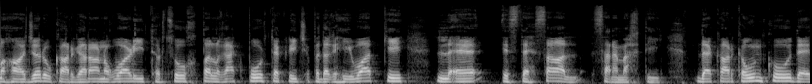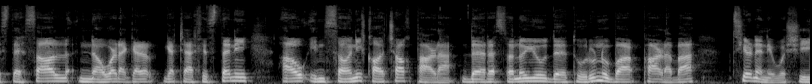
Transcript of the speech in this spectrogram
مهاجرو کارګران غواړي ترڅو خپل غږ پورته کړي چې په دغه هیواد کې له استحصال سره مخ دي د کارکونکو د استحصال ناوړه ګټه اخیستنې او انساني قاچاق په اړه د رسنیو د تورونو په اړه به څېړنې وشي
